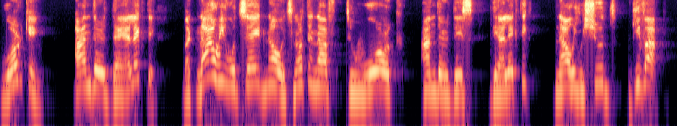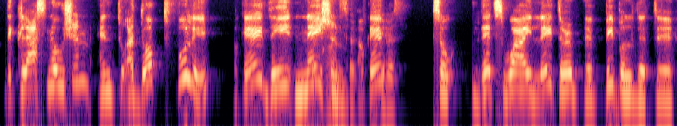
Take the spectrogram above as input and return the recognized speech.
working under dialectic. But now he would say, no, it's not enough to work under this dialectic. Now we should give up the class notion and to adopt fully, okay, the nation, Concept, okay? Yes. So that's why later uh, people that uh,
